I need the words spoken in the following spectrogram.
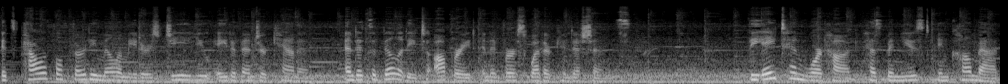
its powerful 30mm GAU-8 Avenger cannon, and its ability to operate in adverse weather conditions. The A-10 Warthog has been used in combat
